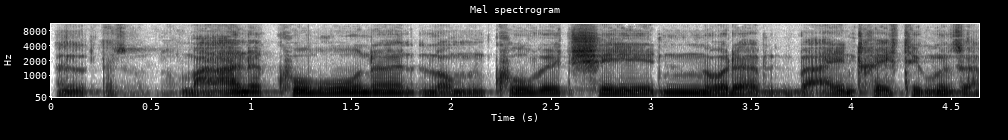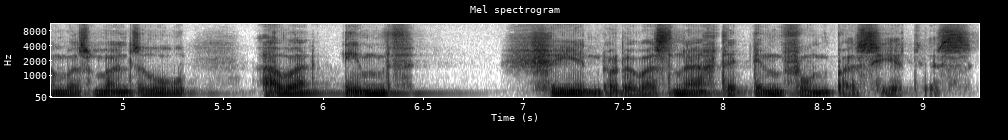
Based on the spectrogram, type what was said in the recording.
also normale Corona, Long-Covid-Schäden oder Beeinträchtigungen, sagen wir es mal so, aber Impfschäden oder was nach der Impfung passiert ist.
